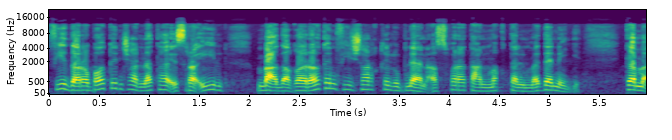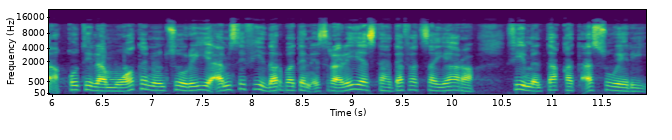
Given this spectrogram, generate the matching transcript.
في ضربات شنتها إسرائيل بعد غارات في شرق لبنان أسفرت عن مقتل مدني. كما قتل مواطن سوري أمس في ضربة إسرائيلية استهدفت سيارة في منطقة السويري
